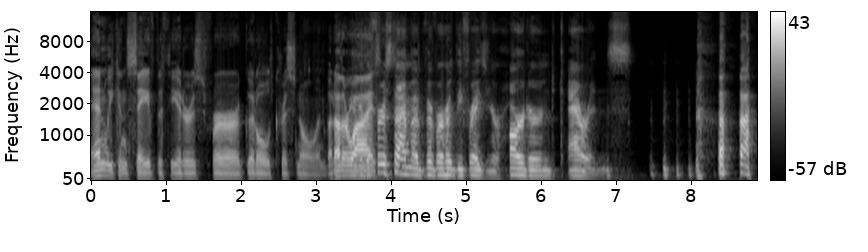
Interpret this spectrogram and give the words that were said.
then we can save the theaters for good old Chris Nolan. But otherwise, Maybe the first time I've ever heard the phrase "your hard-earned Karens."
